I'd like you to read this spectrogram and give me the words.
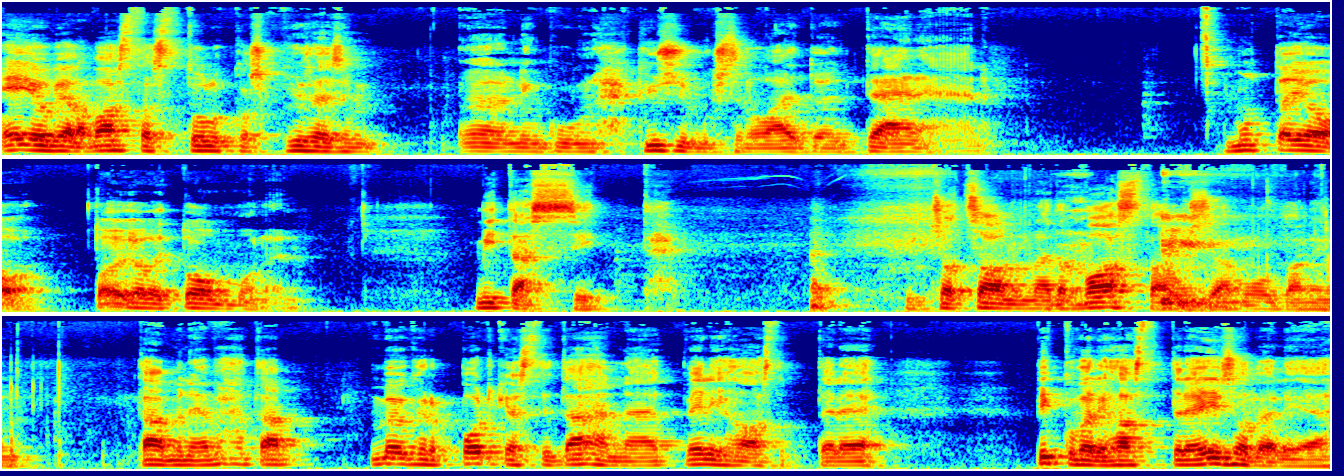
Ei ole vielä vastausta tullut, koska kyseisen äh, niin kuin, kysymyksen laitoin tänään. Mutta joo, toi oli tommonen. Mitäs sitten? Nyt sä oot saanut näitä vastauksia multa, niin tää menee vähän tää Möker podcasti tähän näin, että veli haastattelee, pikkuveli haastattelee isoveliä.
